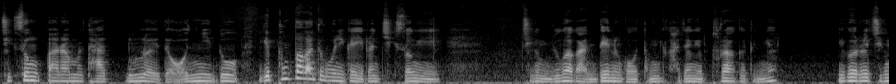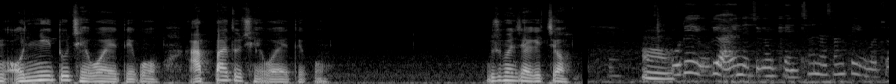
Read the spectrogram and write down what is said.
직성 바람을 다 눌러야 돼. 언니도 이게 풍파가 들어오니까 이런 직성이 지금 융화가 안 되는 거거든요. 가정의 불화거든요. 이거를 지금 언니도 재워야 되고 아빠도 재워야 되고 무슨 말인지 알겠죠? 우리 우리 아이는 지금 괜찮은 상태인 거죠?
